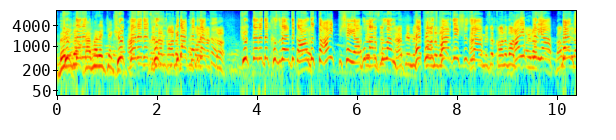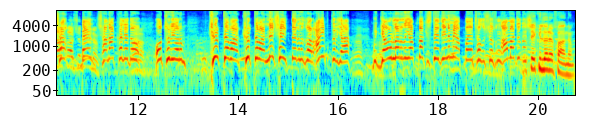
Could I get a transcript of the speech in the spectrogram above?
böyle gel, Kürtlere, çek. Kürtlere de kız, bir dakika bir dakika. Kürtlere de kız verdik aldık da ayıp bir şey ya. Bunları Hepimizin- kullan. hepimizin Hepimiz kanı var. kardeşiz ya. Hepimizin kanı var bu Ayıptır bayrakta. ya. Ben Ben bayrağa Çan- karşı ben değilim. Çanakkale'de Ha. oturuyorum. Türk de var, Kürt de var. Ne şehitlerimiz var. Ayıptır ya. Bu gavurlarını yapmak istediğini mi yapmaya çalışıyorsun? Amacın Teşekkürler efendim.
